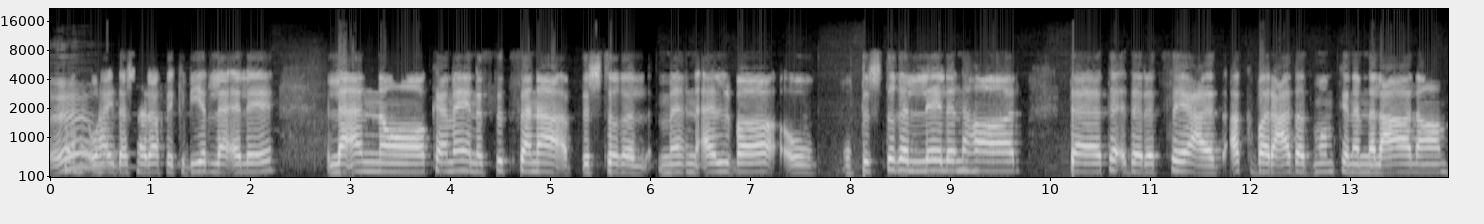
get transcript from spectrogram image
إيه. وهيدا شرف كبير لإلي لأنه كمان الست سنة بتشتغل من قلبها وبتشتغل ليل نهار تقدر تساعد أكبر عدد ممكن من العالم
